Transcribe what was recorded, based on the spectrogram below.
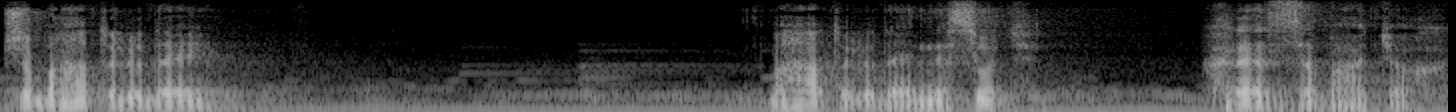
що багато людей, багато людей несуть хрест за багатьох.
